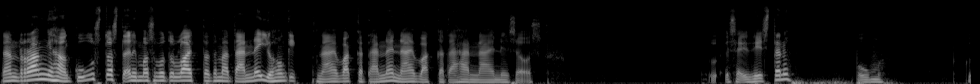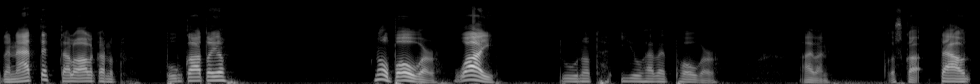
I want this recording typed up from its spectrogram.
Tän rangihan 16, eli mä olisin voitu laittaa tämä tänne johonkin, näin vaikka tänne, näin vaikka tähän näin, niin se olisi se yhdistänyt. Pum. Kuten näette, täällä on alkanut punkaato jo. No power. Why? Do not you have a power. Aivan. Koska tää on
